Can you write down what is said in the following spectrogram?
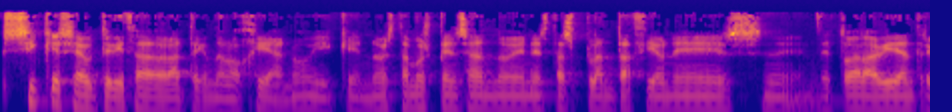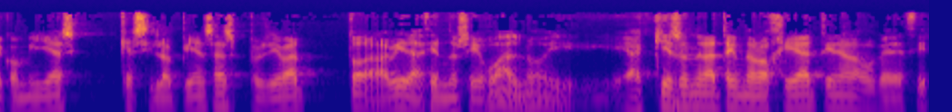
sí que se ha utilizado la tecnología, ¿no? Y que no estamos pensando en estas plantaciones eh, de toda la vida, entre comillas, que si lo piensas, pues lleva toda la vida haciéndose igual, ¿no? Y aquí es donde la tecnología tiene algo que decir.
